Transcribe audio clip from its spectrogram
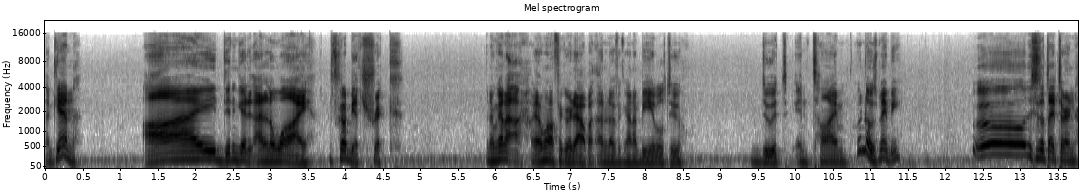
again. I didn't get it. I don't know why. It's gotta be a trick. And I'm gonna, I wanna figure it out, but I don't know if I'm gonna be able to do it in time. Who knows, maybe. Oh, this is a tight turn.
